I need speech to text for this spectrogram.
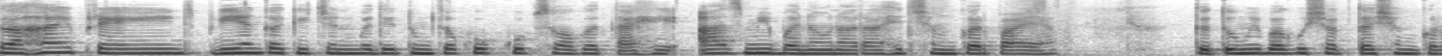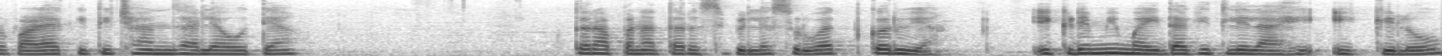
तर हाय फ्रेंड्स प्रियंका किचनमध्ये तुमचं खूप खूप स्वागत आहे. आज मी बनवणार आहेत शंकरपाळ्या. तर तुम्ही बघू शकता शंकरपाळ्या किती छान झाल्या होत्या. तर आपण आता रेसिपीला सुरुवात करूया. इकडे मी मैदा घेतलेला आहे एक किलो.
